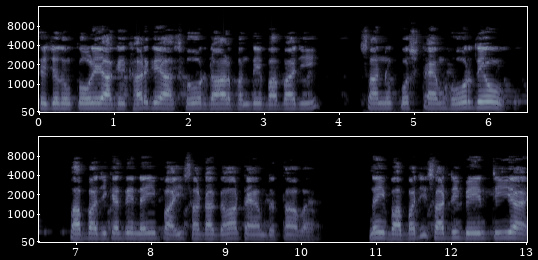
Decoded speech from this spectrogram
ਤੇ ਜਦੋਂ ਕੋਲੇ ਆ ਕੇ ਖੜ ਗਿਆ, ਸੋਰ ਨਾਲ ਬੰਦੇ, ਬਾਬਾ ਜੀ, ਸਾਨੂੰ ਕੁਝ ਟਾਈਮ ਹੋਰ ਦਿਓ। ਬਾਬਾ ਜੀ ਕਹਿੰਦੇ, ਨਹੀਂ ਭਾਈ, ਸਾਡਾ ਗਾਂ ਟਾਈਮ ਦਿੱਤਾ ਵਾ। ਨਹੀਂ ਬਾਬਾ ਜੀ, ਸਾਡੀ ਬੇਨਤੀ ਹੈ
